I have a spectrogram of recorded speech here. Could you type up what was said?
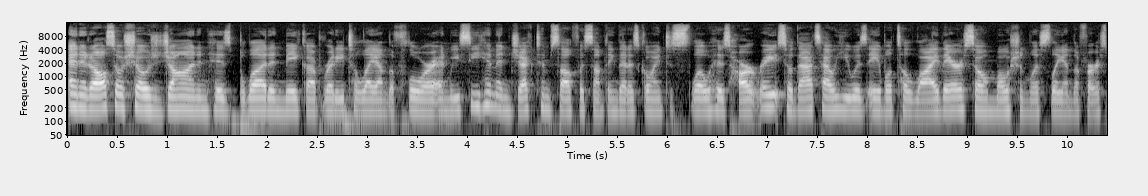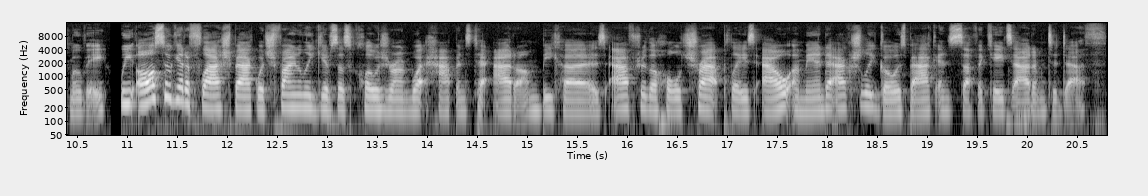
And it also shows John in his blood and makeup ready to lay on the floor. And we see him inject himself with something that is going to slow his heart rate. So that's how he was able to lie there so motionlessly in the first movie. We also get a flashback, which finally gives us closure on what happens to Adam. Because after the whole trap plays out, Amanda actually goes back and suffocates Adam to death.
